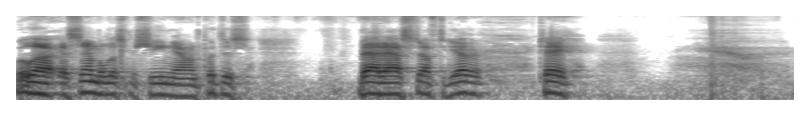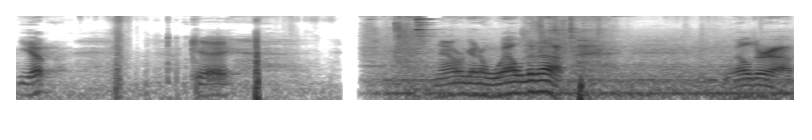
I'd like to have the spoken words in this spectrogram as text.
We'll uh, assemble this machine now and put this badass stuff together. Okay. Yep. Okay. Now we're going to weld it up. Weld her up.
